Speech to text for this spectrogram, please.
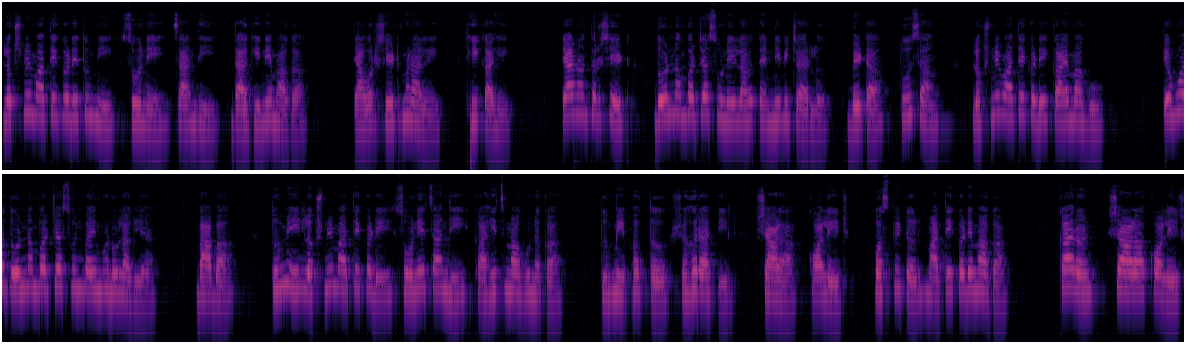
लक्ष्मी मातेकडे तुम्ही सोने चांदी दागिने मागा. त्यावर शेठ म्हणाले ठीक आहे. त्यानंतर शेठ दोन नंबरच्या सुनेला त्यांनी विचारलं बेटा तू सांग लक्ष्मी मातेकडे काय मागू? तेव्हा दोन नंबरच्या सुनबाई म्हणू लागल्या बाबा तुम्ही लक्ष्मी मातेकडे सोने चांदी काहीच मागू नका. तुम्ही फक्त शहरातील शाळा कॉलेज हॉस्पिटल मातेकडे मागा. कारण शाळा कॉलेज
